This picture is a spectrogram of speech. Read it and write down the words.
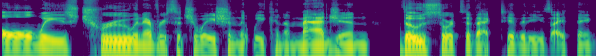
always true in every situation that we can imagine. Those sorts of activities, I think,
